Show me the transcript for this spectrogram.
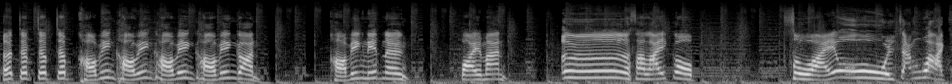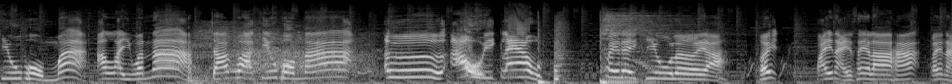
เออจับจับจับขอวิ่งขอวิ่งขอวิ่งขอวิ่งก่อน ขอวิ่งนิดนึง ปล่อยมัน เออ สไลด์กบ สวย โอ้ยจังหวะคิวผมอะอะไรวะหน้า จังหวะคิวผมนะเออเอาอีกแล้ว ไม่ได้คิวเลยอะ เฮ้ย ไปไหนเซลาฮะ ไปไหน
